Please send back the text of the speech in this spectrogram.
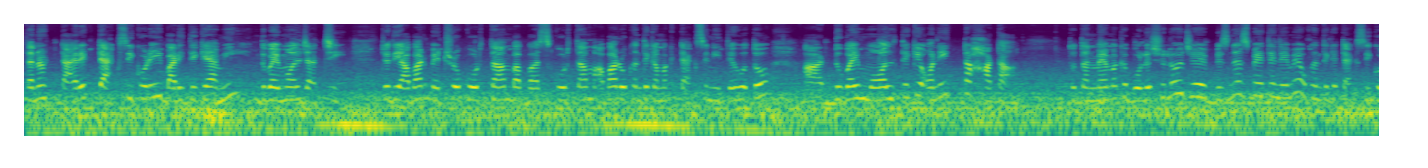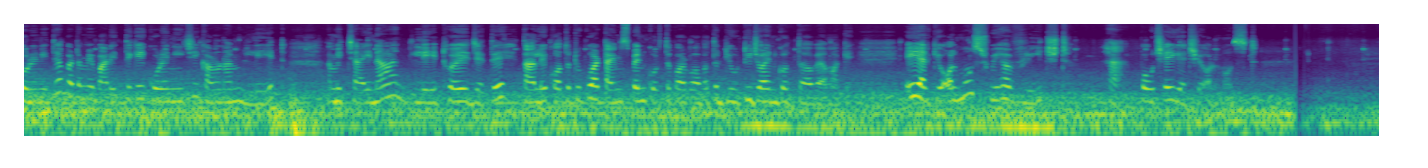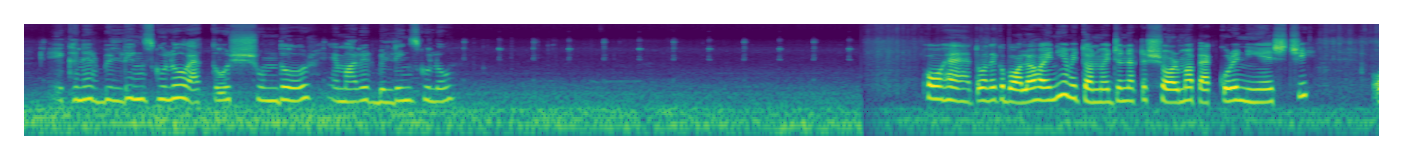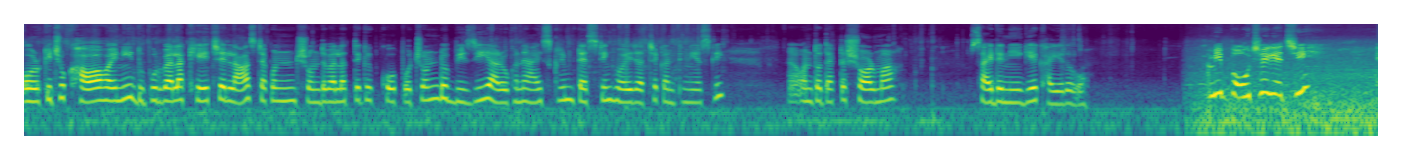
তেন ডাইরেক্ট ট্যাক্সি করেই বাড়ি থেকে আমি দুবাই মল যাচ্ছি। যদি আবার মেট্রো করতাম বা বাস করতাম, আবার ওখান থেকে আমাকে ট্যাক্সি নিতে হতো। আর দুবাই মল থেকে অনেকটা হাঁটা। তো তন্ময় আমাকে বলেছিল যে বিজনেস বেতে নেমে ওখান থেকে ট্যাক্সি করে নিতে। বাট আমি বাড়ির থেকেই করে নিয়েছি কারণ আমি লেট আমি চাই না লেট হয়ে যেতে। তাহলে কতটুকু আর টাইম স্পেন্ড করতে পারব? আবার তো ডিউটি জয়েন করতে হবে আমাকে। এই আর কি অলমোস্ট উই হ্যাভ রিচড হ্যাঁ পৌঁছেই গেছি অলমোস্ট এখানের বিল্ডিংসগুলো এত সুন্দর এমআর এর বিল্ডিংসগুলো ও হ্যাঁ তোমাদেরকে বলা হয়নি আমি তন্ময়ের জন্য একটা শর্মা প্যাক করে নিয়ে এসেছি। ওর কিছু খাওয়া হয়নি দুপুরবেলা খেয়েছে লাস্ট এখন সন্ধেবেলার থেকে কো- প্রচণ্ড বিজি আর ওখানে আইসক্রিম টেস্টিং হয়ে যাচ্ছে কন্টিনিউয়াসলি অন্তত একটা শর্মা সাইডে নিয়ে গিয়ে খাইয়ে দেবো। আমি পৌঁছে গেছি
